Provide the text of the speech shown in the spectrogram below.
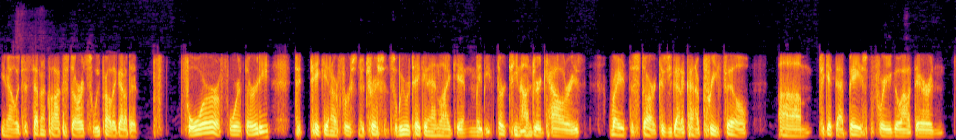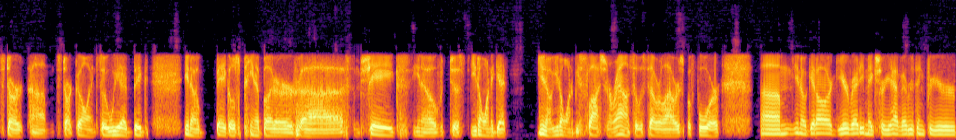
You know, it's a seven o'clock start, so we probably got up at four or four thirty to take in our first nutrition. So we were taking in like in maybe 1,300 calories right at the start because you got to kind of pre-fill um, to get that base before you go out there and start um, start going. So we had big, you know, bagels, peanut butter, uh, some shakes. You know, just you don't want to get, you know, you don't want to be sloshing around. So it was several hours before. Um, you know, get all our gear ready. Make sure you have everything for your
